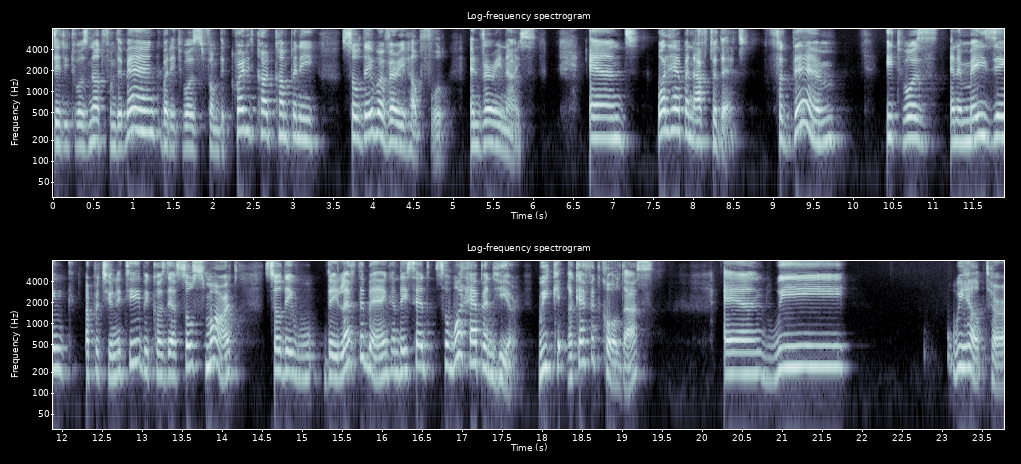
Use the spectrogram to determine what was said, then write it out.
that it was not from the bank, but it was from the credit card company. So they were very helpful and very nice. And what happened after that? For them, it was an amazing opportunity because they're so smart. So they they left the bank and they said, "So what happened here?" We Rakefet called us, and we we helped her,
